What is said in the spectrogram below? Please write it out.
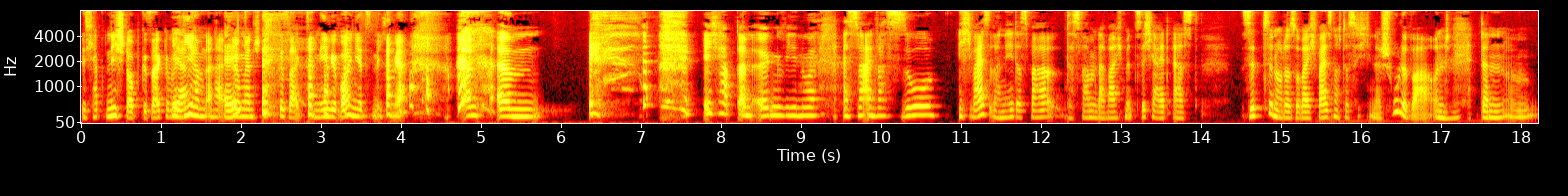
ich habe nicht Stopp gesagt, aber Ja. die haben dann halt Echt? irgendwann Stopp gesagt, nee, wir wollen jetzt nicht mehr. Und ähm, ich habe dann irgendwie nur, es war einfach so, ich weiß, oder nee, das war, das war, da war ich mit Sicherheit erst 17 oder so, weil ich weiß noch, dass ich in der Schule war und dann ähm,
